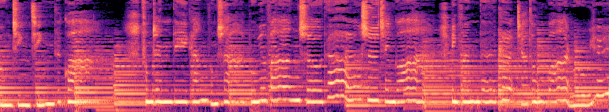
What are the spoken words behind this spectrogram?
风轻轻地刮，风筝抵抗风沙，不愿放手的是牵挂。缤纷的客家童话如雨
